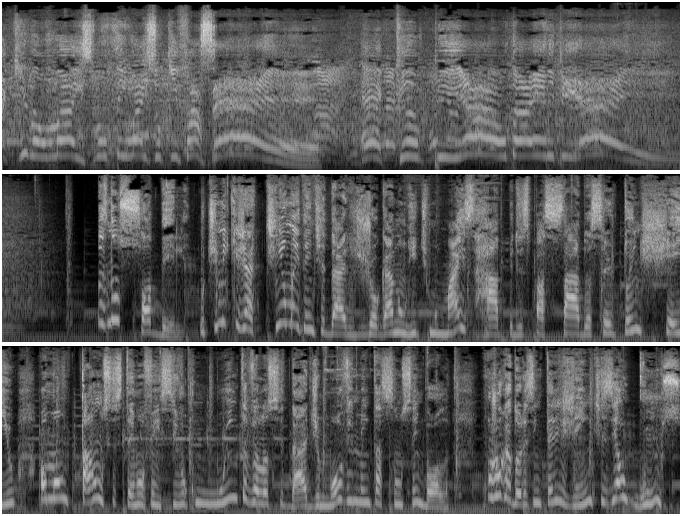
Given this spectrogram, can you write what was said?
Aqui não mais, não tem mais o que fazer. É campeão da não só dele. O time que já tinha uma identidade de jogar num ritmo mais rápido e espaçado acertou em cheio ao montar um sistema ofensivo com muita velocidade e movimentação sem bola, com jogadores inteligentes e alguns,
